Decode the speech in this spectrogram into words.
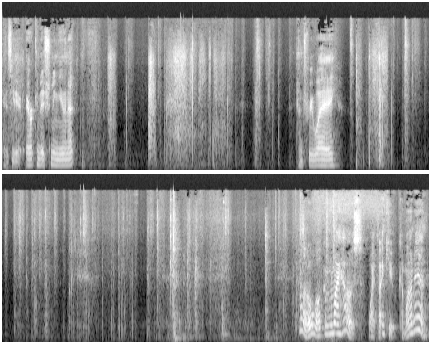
There's the air conditioning unit. Entryway. Hello, welcome to my house. Why, thank you. Come on in.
